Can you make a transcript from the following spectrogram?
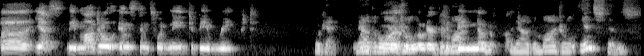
Uh, yes, the module instance would need to be reaped. Okay. Now the module the mo Now the module instance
